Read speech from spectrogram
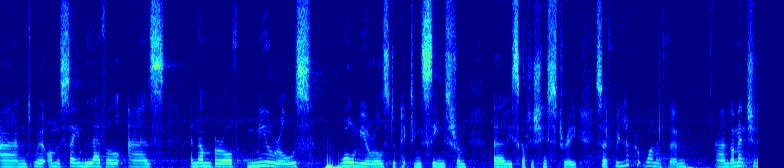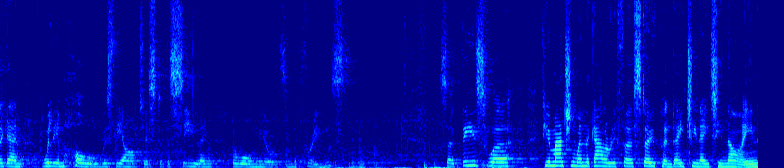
and we're on the same level as a number of murals, wall murals depicting scenes from early Scottish history. So if we look at one of them, and I mention again, William Hole was the artist of the ceiling, the wall murals, and the frieze. So these were, if you imagine when the gallery first opened, 1889,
